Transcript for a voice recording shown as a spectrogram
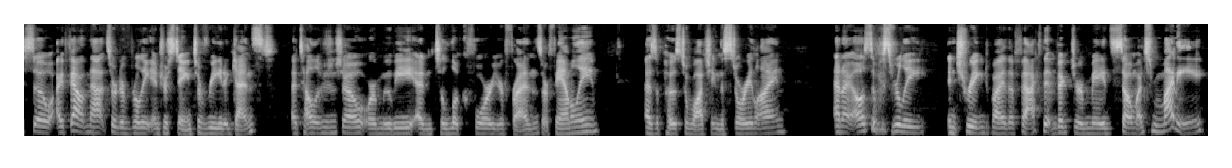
So I found that sort of really interesting to read against a television show or movie and to look for your friends or family as opposed to watching the storyline. And I also was really intrigued by the fact that Victor made so much money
